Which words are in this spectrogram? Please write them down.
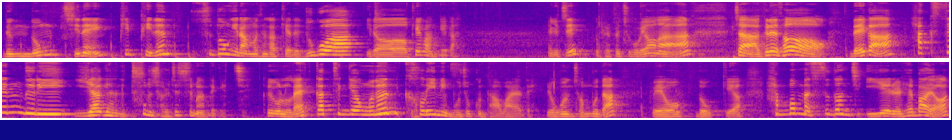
능동 진행, pp는 수동이란 걸 생각해야 돼. 누구와 이렇게 관계가. 알겠지? 그 별표 치고 외워놔. 자, 그래서 내가 학생들이 이야기하는데 to는 절대 쓰면 안 되겠지. 그리고 let 같은 경우는 clean이 무조건 다 와야 돼. 요건 전부 다 외워 놓을게요. 한 번만 쓰던지 이해를 해봐요.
